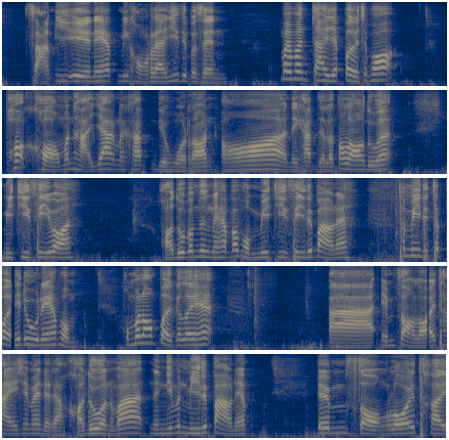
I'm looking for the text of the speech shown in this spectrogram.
3 EA นะครับมีของแร่20%ไม่มั่นใจจะเปิดเฉพาะ เพราะของมันหายากนะครับ เดี๋ยวหัวร้อนอ๋อนะครับเดี๋ยวเราต้องลองดูฮะมี GC ป่าวะขอดูแป๊บนึงนะครับว่าผมมี GC หรือเปล่านะ ถ้ามีเดี๋ยวจะเปิดให้ดูนะครับผม ผมมาลองเปิดกันเลยฮะ อ่า M 200ไทยใช่ไหมเดี๋ยวๆขอดูก่อนว่าในนี้มันมีหรือเปล่านะครับ M 200ไทย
